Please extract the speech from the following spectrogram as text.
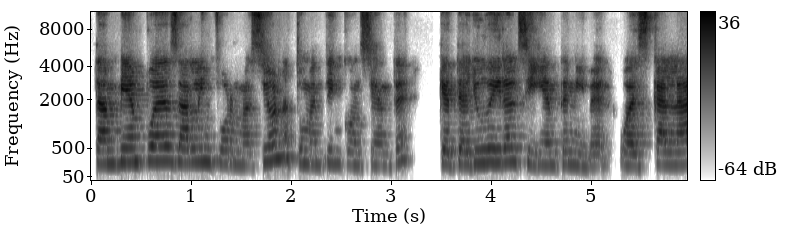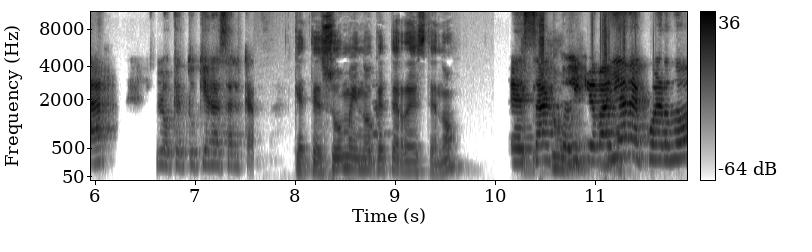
también puedes darle información a tu mente inconsciente que te ayude a ir al siguiente nivel o a escalar lo que tú quieras alcanzar. Que te sume y no que te reste, ¿no? Exacto, y que vaya de acuerdo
